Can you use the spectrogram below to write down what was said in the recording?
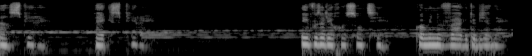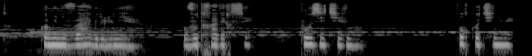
Inspirez, expirez. Et vous allez ressentir comme une vague de bien-être, comme une vague de lumière, vous traversez positivement pour continuer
